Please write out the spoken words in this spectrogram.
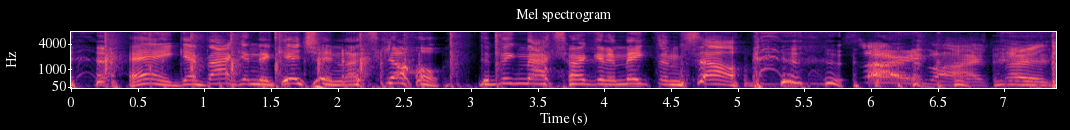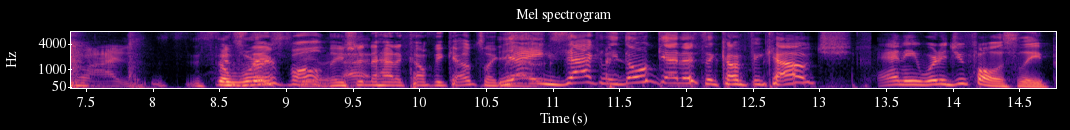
hey, get back in the kitchen. Let's go. The Big Macs aren't going to make themselves. Sorry, boss. Sorry, boss. It's the It's their fault. feeling. They shouldn't have had a comfy couch like Yeah, that. Yeah, exactly. Don't get us a comfy couch. Annie, where did you fall asleep?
